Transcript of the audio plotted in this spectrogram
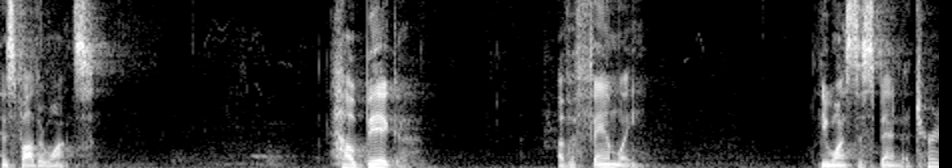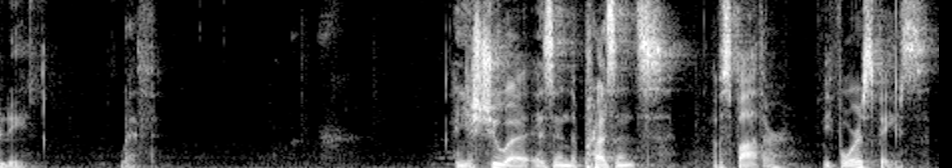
his father wants. How big of a family he wants to spend eternity with. And Yeshua is in the presence of his Father before his face,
